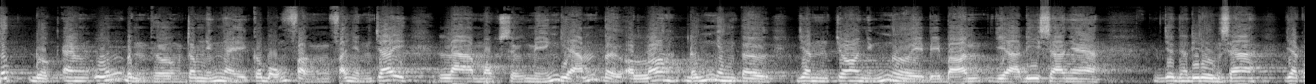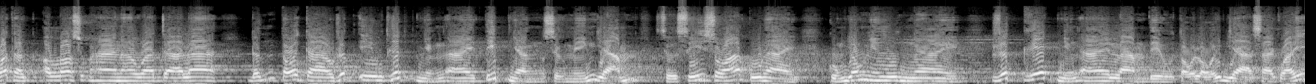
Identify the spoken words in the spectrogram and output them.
tức được ăn uống bình thường trong những ngày có bổn phận phải nhịn chay, là một sự miễn giảm từ Allah, đấng nhân từ, dành cho những người bị bệnh và đi xa nhà đi đường xa. Và quả thật, Allah subhanahu wa ta'ala đấng tối cao rất yêu thích những ai tiếp nhận sự miễn giảm, sự xí xóa của ngài. Cũng giống như ngài rất ghét những ai làm điều tội lỗi và sai quấy.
